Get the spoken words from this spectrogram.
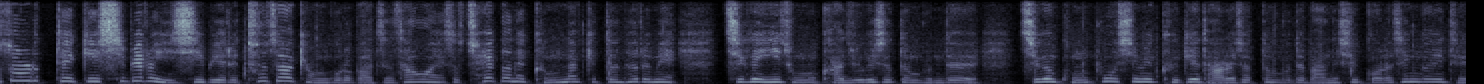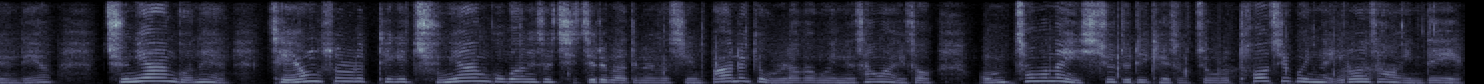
솔루텍이 11월 22일에 투자 경고를 맞은 상황에서 최근에 급락했던 흐름에 지금 이 종목 가지고 계셨던 분들, 지금 공포심이 극에 달하셨던 분들 많으실 거라 생각이 드는데요. 중요한 거는 제형 솔루텍이 중요한 구간에서 지지를 받으면서 지금 빠르게 올라가고 있는 상황에서 엄청난 이슈들이 계속적으로 터지고 있는 이런 상황인데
